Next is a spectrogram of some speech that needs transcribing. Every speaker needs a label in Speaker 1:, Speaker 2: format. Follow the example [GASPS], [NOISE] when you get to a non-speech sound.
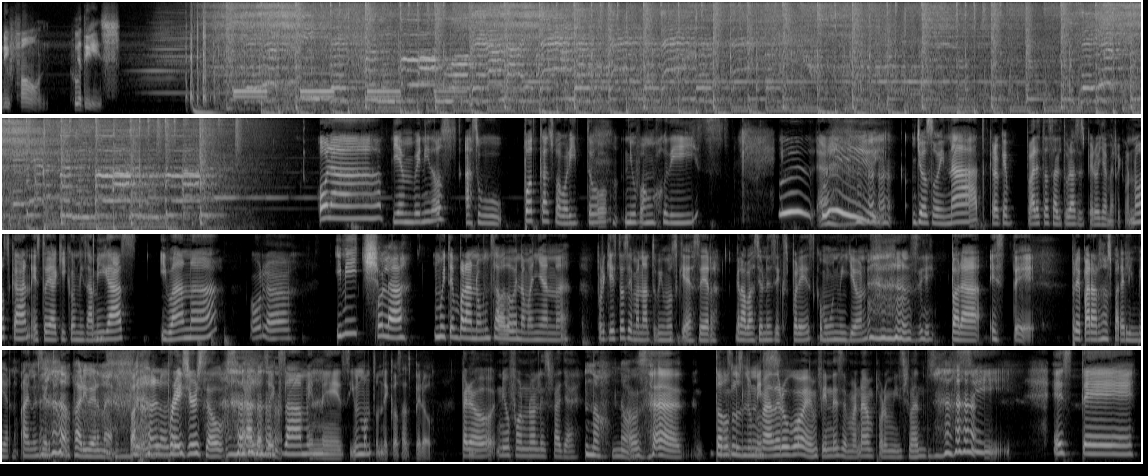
Speaker 1: New phone. Who these?
Speaker 2: Hola, bienvenidos a su podcast favorito, New Phone Hoodies. Uy. [LAUGHS] Yo soy Nat, creo que para estas alturas espero ya me reconozcan. Estoy aquí con mis amigas Ivana
Speaker 3: Hola.
Speaker 2: y Mitch.
Speaker 4: Hola.
Speaker 2: Muy temprano, un sábado en la mañana, porque esta semana tuvimos que hacer grabaciones express, como un millón, [LAUGHS]
Speaker 4: sí.
Speaker 2: para este prepararnos para el invierno. Ay, no es cierto. [LAUGHS]
Speaker 4: Para hibernar.
Speaker 2: para los
Speaker 3: Brace yourselves.
Speaker 2: para los exámenes y un montón de cosas, pero
Speaker 3: Pero New Phone no les falla.
Speaker 2: no,
Speaker 4: No.
Speaker 3: O sea,
Speaker 2: todos los lunes.
Speaker 3: madrugo en fin de semana por mis fans. [LAUGHS]
Speaker 2: Sí. Este,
